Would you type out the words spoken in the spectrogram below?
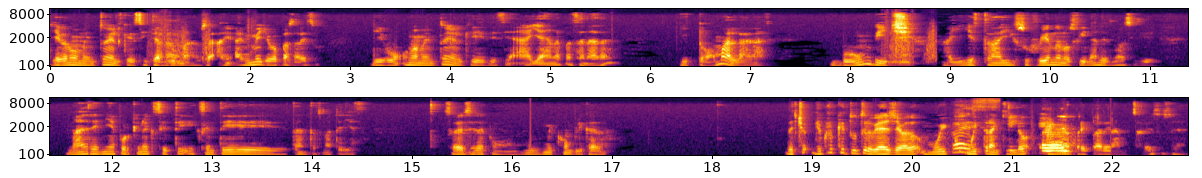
llega un momento en el que sí te abruma. O sea, a, a mí me llegó a pasar eso. Llegó un momento en el que decía, ah, ya no pasa nada. Y tómala. Boom, bitch. Ahí estaba ahí sufriendo en los finales, ¿no? Así de, madre mía, ¿por qué no exenté, exenté tantas materias? ¿Sabes? Era como muy, muy complicado. De hecho, yo creo que tú te lo hubieras llevado muy, Pues, muy tranquilo en la prepa de ¿sabes? O sea,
